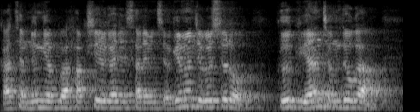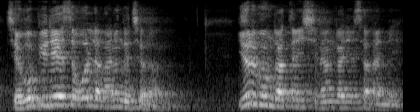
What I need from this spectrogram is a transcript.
같은 능력과 학식을 가진 사람이 적으면 적을수록 그 귀한 정도가 제곱 비례해서 올라가는 것처럼 여러분 같은 신앙 가진 사람이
